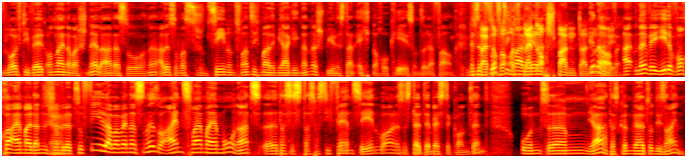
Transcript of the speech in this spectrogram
läuft die Welt online aber schneller, dass so, ne, alles so, was schon 10 und 20 Mal im Jahr gegeneinander spielen, ist dann echt noch okay, ist unsere Erfahrung. Das bleibt, auch, Mal bleibt wäre, auch spannend dann. Genau, ne, wäre jede Woche einmal, dann ist es ja. schon wieder zu viel, aber wenn das ne, so ein, zweimal im Monat, äh, das ist das, was die Fans sehen wollen, das ist halt der beste Content. Und ähm, ja, das können wir halt so designen.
